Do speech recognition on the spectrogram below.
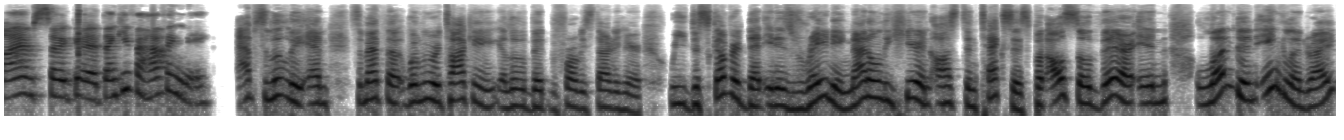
I am so good. Thank you for having me Absolutely. And Samantha, when we were talking a little bit before we started here, we discovered that it is raining not only here in Austin, Texas, but also there in London, England, right?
